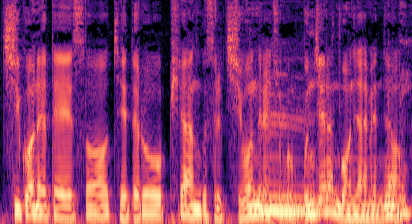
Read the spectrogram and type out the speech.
직원에 대해서 제대로 필요한 것을 지원을 해주고 음. 문제는 뭐냐면요. 네.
